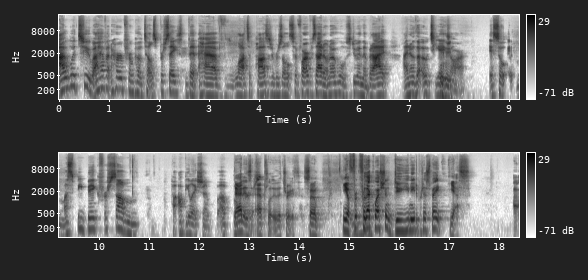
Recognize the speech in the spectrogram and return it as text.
I would too. I haven't heard from hotels per se that have lots of positive results so far because I don't know who's doing them, but I I know the OTAs mm-hmm. are. Eh, so it must be big for some population of That is absolutely the truth. So, you know, for, for that mm-hmm. question, do you need to participate? Yes. I,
